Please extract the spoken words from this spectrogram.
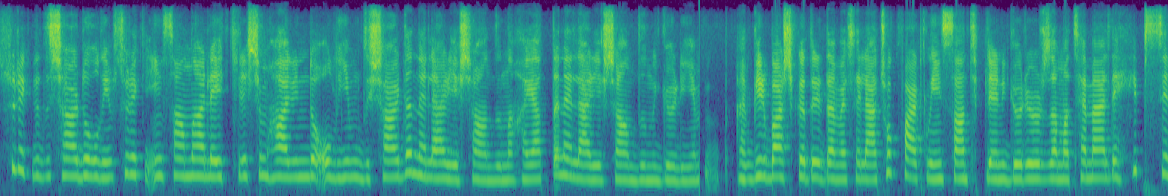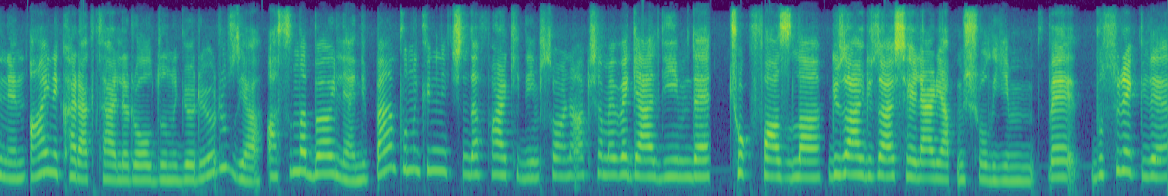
sürekli dışarıda olayım, sürekli insanlarla etkileşim halinde olayım, dışarıda neler yaşandığını, hayatta neler yaşandığını göreyim. Hani bir başkadır da mesela çok farklı insan tiplerini görüyoruz ama temelde hepsinin aynı karakterler olduğunu görüyoruz ya. Aslında böyle hani ben bunu günün içinde fark edeyim sonra akşam eve geldiğimde çok fazla güzel güzel şeyler yapmış olayım ve bu sürekli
